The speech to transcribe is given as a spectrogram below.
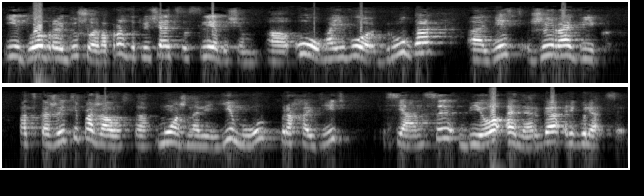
и доброй душой. Вопрос заключается в следующем. А, У моего друга а, есть жировик. – Подскажите, пожалуйста, можно ли ему проходить сеансы биоэнергорегуляции?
